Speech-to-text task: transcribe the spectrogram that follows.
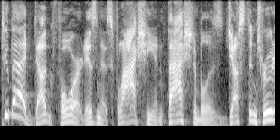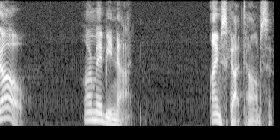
Too bad Doug Ford isn't as flashy and fashionable as Justin Trudeau. Or maybe not. I'm Scott Thompson.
